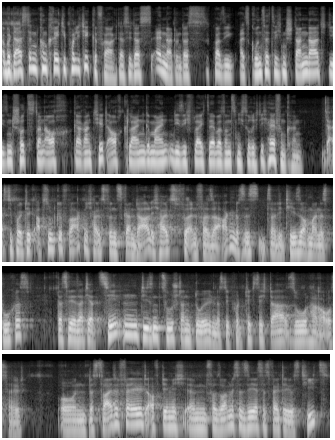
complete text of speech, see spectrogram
Aber da ist dann konkret die Politik gefragt, dass sie das ändert und das quasi als grundsätzlichen Standard diesen Schutz dann auch garantiert, auch kleinen Gemeinden, die sich vielleicht selber sonst nicht so richtig helfen können. Da ist die Politik absolut gefragt. Ich halte es für einen Skandal, ich halte es für ein Versagen. Das ist die These auch meines Buches, dass wir seit Jahrzehnten diesen Zustand dulden, dass die Politik sich da so heraushält. Und das zweite Feld, auf dem ich ähm, Versäumnisse sehe, ist das Feld der Justiz.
